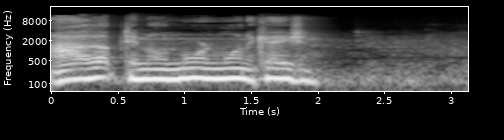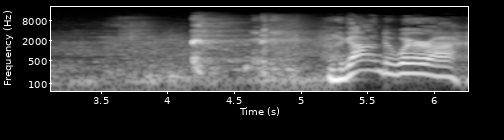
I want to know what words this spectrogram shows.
I upped him on more than one occasion. And I got into where I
